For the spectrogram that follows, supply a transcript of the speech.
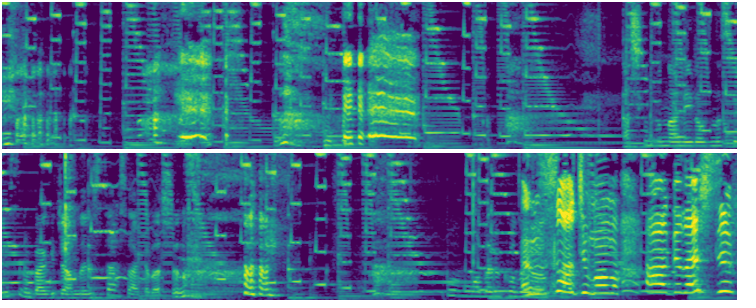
Aşkım bunlar neydi olduğunu söylesene. Belki canlar isterse arkadaşlarınız. Bulmaları kolay olsun. saçım ama arkadaşlarım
